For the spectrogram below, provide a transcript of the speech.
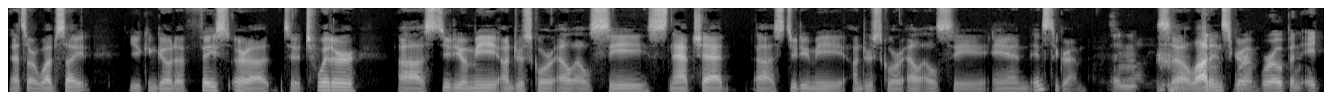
That's our website. You can go to face or uh, to Twitter, uh, Studio Me underscore LLC, Snapchat, uh, Studio Me underscore LLC, and Instagram. And So a lot of Instagram, We're, we're open eight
